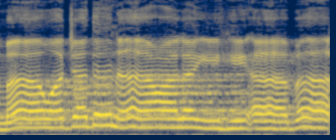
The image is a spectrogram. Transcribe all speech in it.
ما وجدنا عليه آباءنا.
